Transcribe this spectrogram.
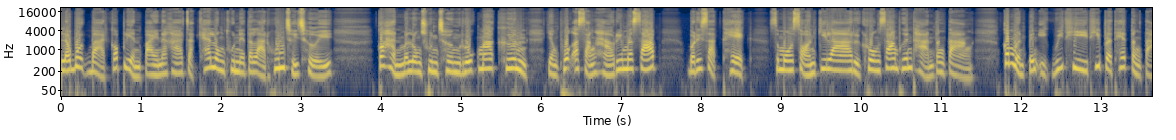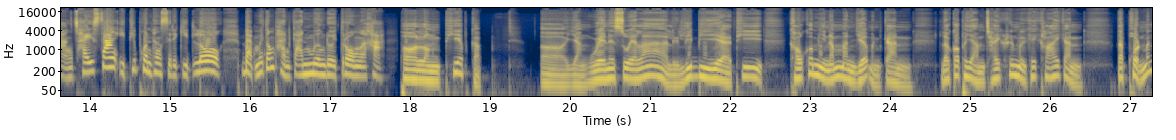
แล้วบทบาทก็เปลี่ยนไปนะคะ จากแค่ลงทุนในตลาดหุ้นเฉยๆ ก็หันมาลงทุนเชิงรุกมากขึ้น อย่างพวกอสังหาริมทรัพย์ บริษัทเทค สโมสรกีฬา หรือโครงสร้างพื้นฐานต่างๆ ก็เหมือนเป็นอีกวิธีที่ประเทศต่างๆ ใช้สร้างอิทธิพลทางเศรษฐกิจโลก แบบไม่ต้องผ่านการเมืองโดยตรงอะค่ะ พอลองเทียบกับเอออย่างเวเนซุเอลาหรือลิเบียที่เขาก็มีน้ำมันเยอะเหมือนกัน แล้วก็พยายามใช้เครื่องมือคล้าย ๆ กัน แต่ผลมัน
